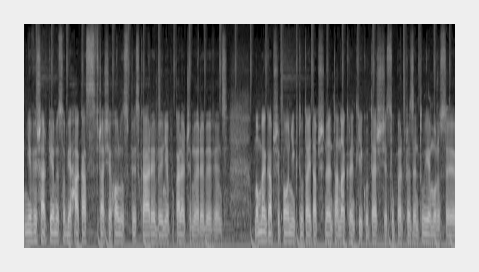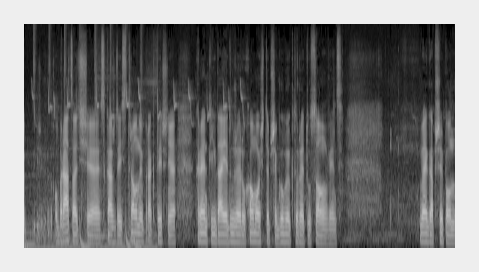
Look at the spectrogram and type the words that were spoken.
Nie wyszarpiemy sobie haka w czasie holu z pyska ryby, nie pokaleczymy ryby, więc no mega przyponik. Tutaj ta przynęta na krętliku też się super prezentuje. Może sobie obracać się z każdej strony praktycznie. Krętlik daje dużą ruchomość, te przeguby, które tu są, więc mega przypon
